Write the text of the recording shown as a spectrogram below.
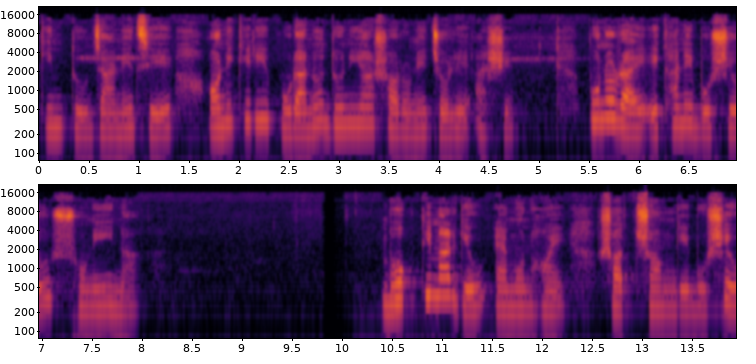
কিন্তু জানে যে অনেকেরই পুরানো দুনিয়া স্মরণে চলে আসে। পুনরায় এখানে বসেও শুনেই না। ভক্তিমার্গেও এমন হয়, সৎসঙ্গে বসেও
